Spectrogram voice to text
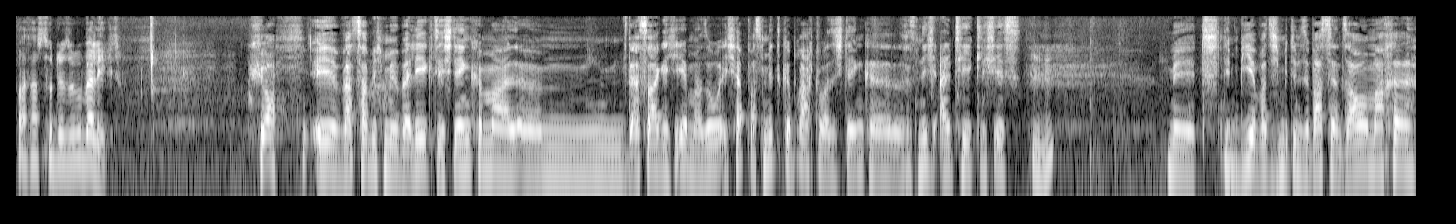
was hast du dir so überlegt? Ja, äh, was habe ich mir überlegt? Ich denke mal, ähm, das sage ich immer so, ich habe was mitgebracht, was ich denke, dass es nicht alltäglich ist. Mit dem Bier, was ich mit dem Sebastian Sauer mache,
